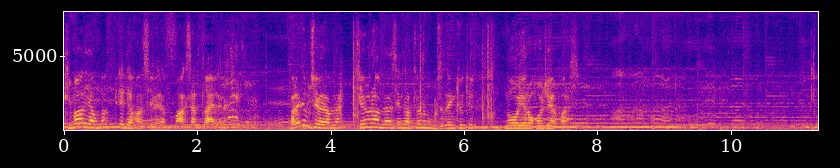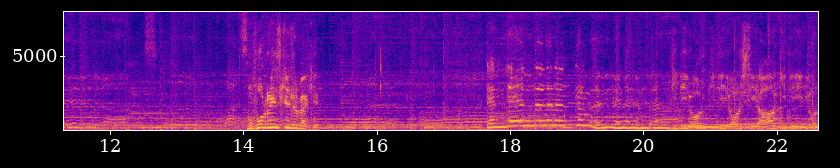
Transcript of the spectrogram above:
Kimi arayayım lan? Bir de defans çevirem. Maksat Layla. Kaleci. Kaleci mi çevirem lan? Çevirem lan senin hatırını mı kıracağız? En kötü no yere hoca yaparız. Buffon reis gelir belki. Gidiyor, gidiyor, siyah gidiyor,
